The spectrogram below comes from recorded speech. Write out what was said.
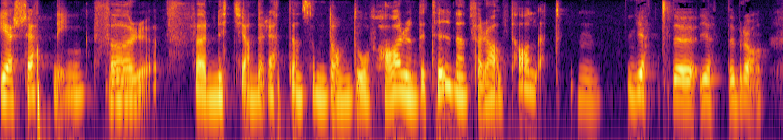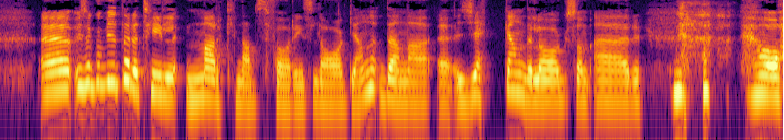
ersättning för, mm. för nyttjanderätten som de då har under tiden för avtalet. Mm. Jätte, jättebra. Eh, vi ska gå vidare till marknadsföringslagen, denna eh, jäckande lag som är... ja,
